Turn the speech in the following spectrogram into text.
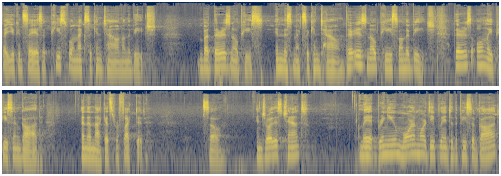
that you could say is a peaceful Mexican town on the beach. But there is no peace in this Mexican town. There is no peace on the beach. There is only peace in God. And then that gets reflected. So enjoy this chant May it bring you more and more deeply into the peace of God,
